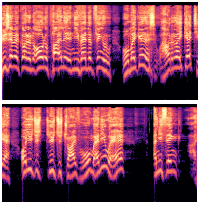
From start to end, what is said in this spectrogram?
Who's ever got an autopilot and you've ended up thinking, oh my goodness, how did I get here? Or you just you just drive home anywhere and you think, I,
